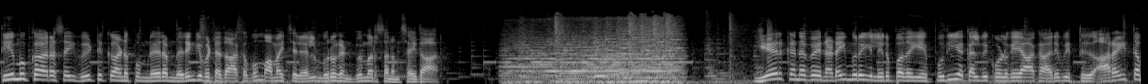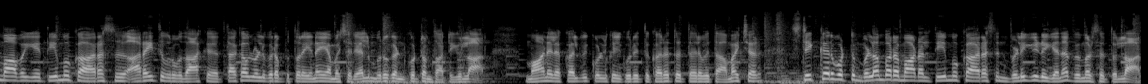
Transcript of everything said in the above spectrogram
திமுக அரசை வீட்டுக்கு அனுப்பும் நேரம் நெருங்கிவிட்டதாகவும் அமைச்சர் எல். முருகன் விமர்சனம் செய்தார். ஏற்கனவே நடைமுறையில் இருப்பதையே புதிய கல்விக் கொள்கையாக அறிவித்து அரைத்த மாவையே திமுக அரசு அரைத்து வருவதாக தகவல் ஒலிபரப்புத்துறை இணையமைச்சர் எல் முருகன் குற்றம் சாட்டியுள்ளார். மாநில கல்விக் கொள்கை குறித்து கருத்து தெரிவித்த அமைச்சர் ஸ்டிக்கர் ஒட்டும் விளம்பர மாடல் திமுக அரசின் வெளியீடு என விமர்சித்துள்ளார்.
